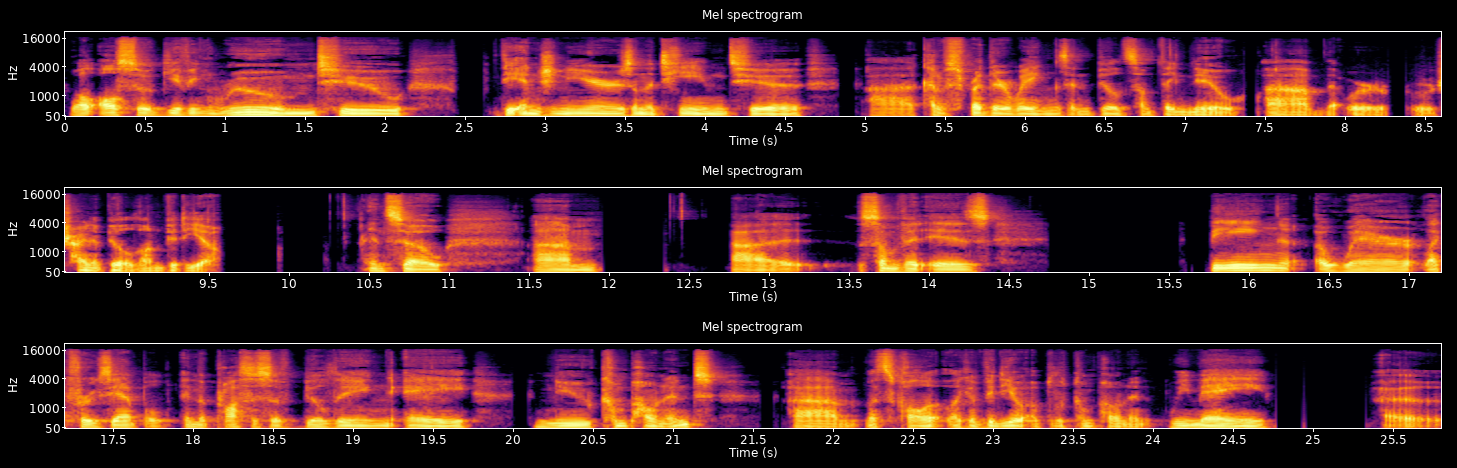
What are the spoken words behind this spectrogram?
while also giving room to the engineers and the team to uh, kind of spread their wings and build something new um, that we're we're trying to build on video. And so, um, uh, some of it is being aware, like for example, in the process of building a new component, um, let's call it like a video upload component, we may, uh,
